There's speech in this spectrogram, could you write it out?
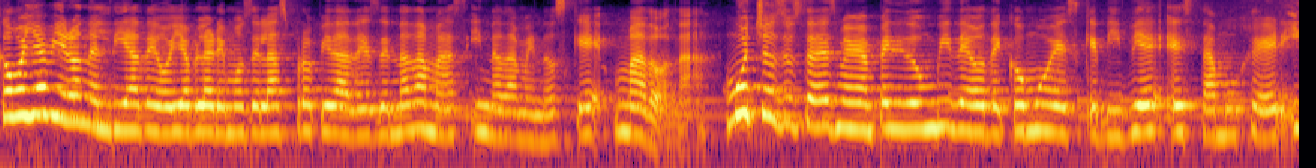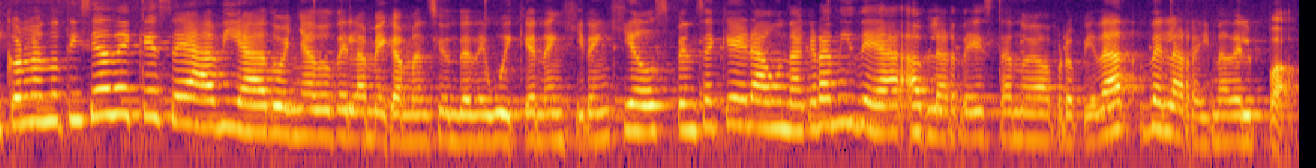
Como ya vieron, el día de hoy hablaremos de las propiedades de nada más y nada menos que Madonna. Muchos de ustedes me habían pedido un video de cómo es que vive esta mujer y con la noticia de que se había adueñado de la mega mansión de The Weeknd en Hidden Hills, pensé que era una gran idea hablar de esta nueva propiedad de la reina del pop,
